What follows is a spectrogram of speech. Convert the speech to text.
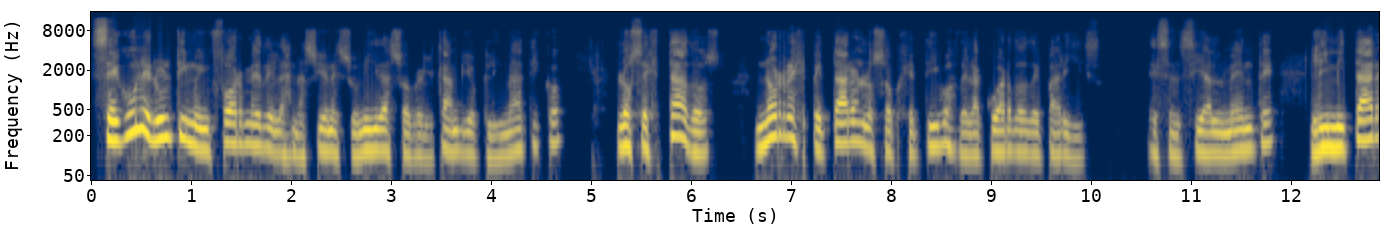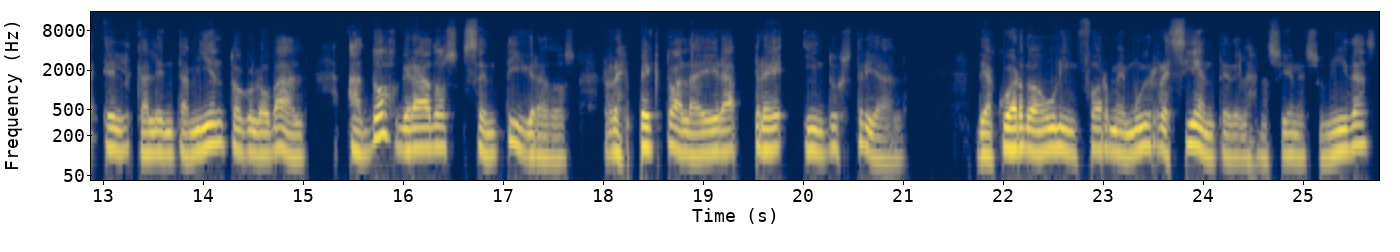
Según el último informe de las Naciones Unidas sobre el cambio climático, los estados no respetaron los objetivos del Acuerdo de París, esencialmente limitar el calentamiento global a 2 grados centígrados respecto a la era preindustrial. De acuerdo a un informe muy reciente de las Naciones Unidas,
